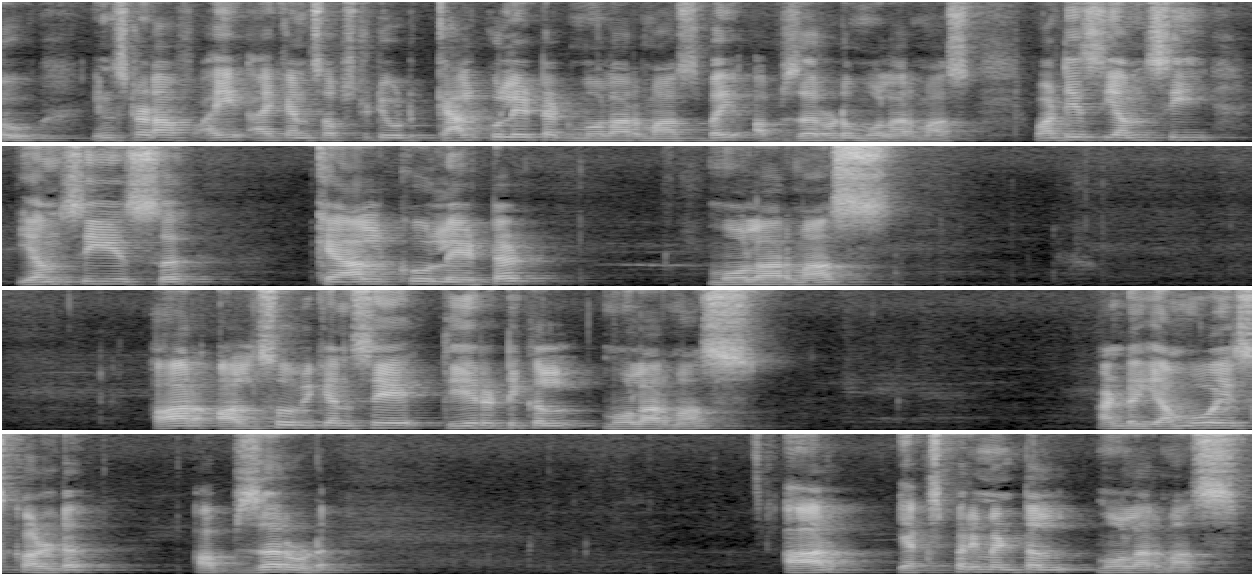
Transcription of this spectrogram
to instead of i I can substitute calculated molar mass by observed molar mass. What is MC? MC is calculated molar mass or also we can say theoretical molar mass and MO is called observed or experimental molar mass.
